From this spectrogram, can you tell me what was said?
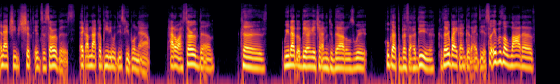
and actually shift into service. Like I'm not competing with these people now. How do I serve them? Because we're not gonna be out here trying to do battles with who got the best idea. Because everybody got good ideas. So it was a lot of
